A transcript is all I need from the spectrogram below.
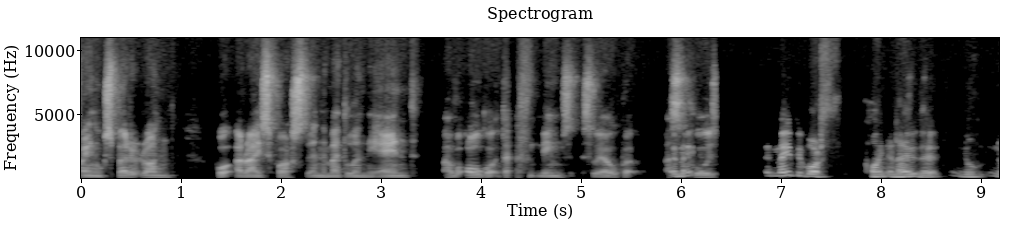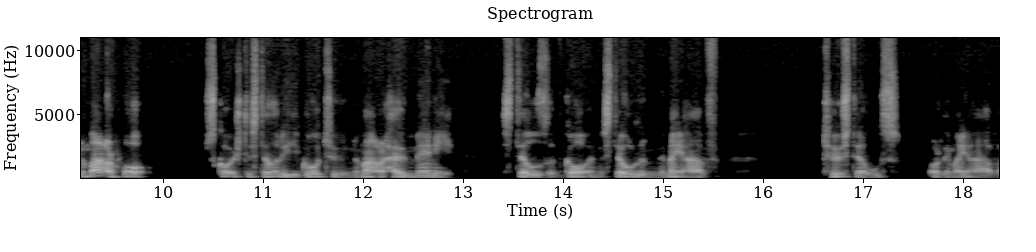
final spirit run, what arrives first, in the middle, and the end. Have all got different names as well. But I it suppose might, it might be worth pointing out that no, no matter what Scottish distillery you go to, no matter how many stills they've got in the still room, they might have two stills, or they might have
